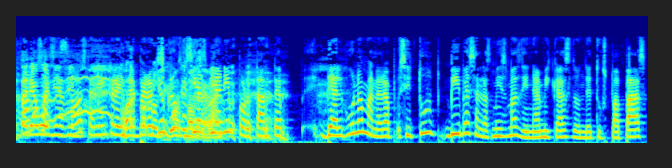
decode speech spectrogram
Estaría buenísimo. estaría increíble, Cuando pero los yo creo que no sí es van. bien importante de alguna manera, si tú vives en las mismas dinámicas donde tus papás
